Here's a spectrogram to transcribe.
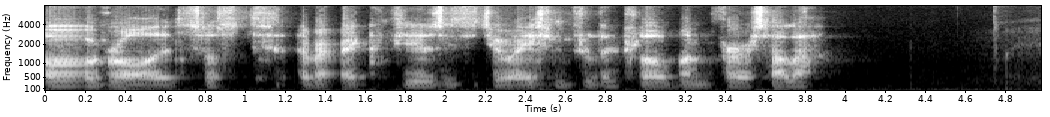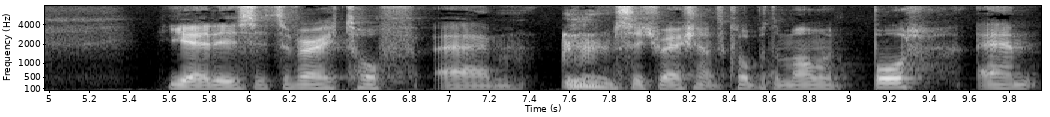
overall, it's just a very confusing situation for the club and for Salah. Yeah, it is. It's a very tough um, situation at the club at the moment. But um,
